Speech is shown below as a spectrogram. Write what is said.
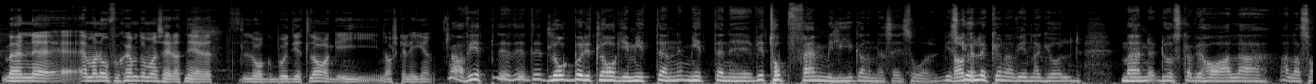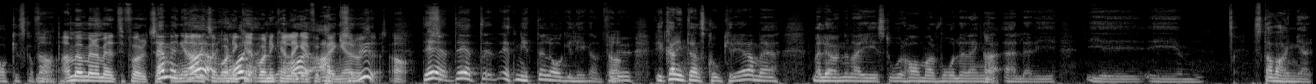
Men eh, är man oförskämd om man säger att ni är ett lågbudgetlag i norska ligan? Ja, vi är ett, ett, lågbudgetlag i mitten. mitten i, vi är topp fem i ligan om jag säger så. Vi skulle okay. kunna vinna guld, men då ska vi ha alla, alla saker ska falla ja, på men jag menar med till förutsättningarna, ja, men, ja, liksom, vad, ja, ni kan, vad ni kan lägga för pengar. Absolut. Ja. Det, det är ett, ett mittenlag i ligan. För du, vi kan inte ens konkurrera med, med lönerna i Storhamar, Vålerenga eller i, i, i Stavanger.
